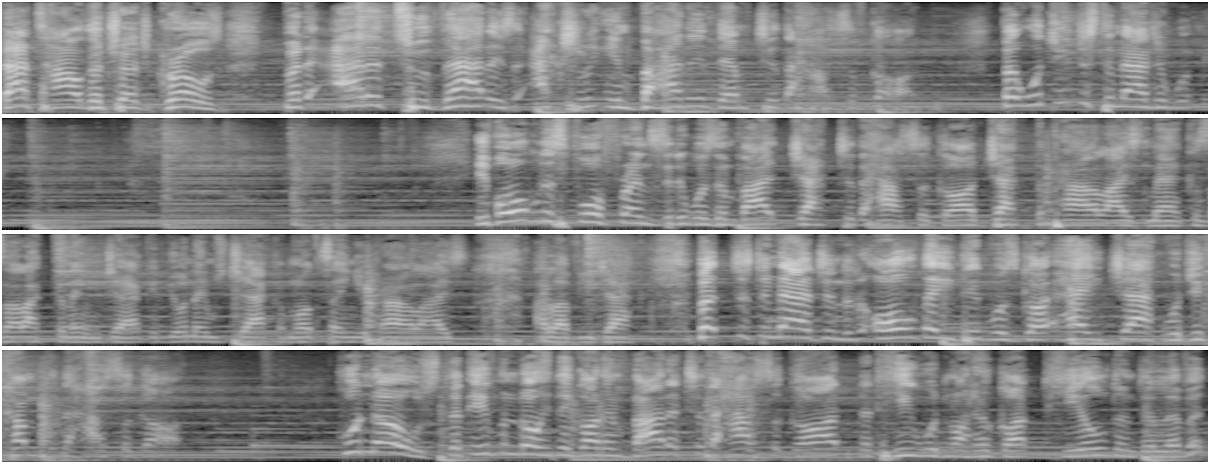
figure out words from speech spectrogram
That's how the church grows. But added to that is actually inviting them to the house of God. But would you just imagine with me? If all his four friends did it was invite Jack to the house of God, Jack the paralyzed man, because I like the name Jack. If your name's Jack, I'm not saying you're paralyzed. I love you, Jack. But just imagine that all they did was go, hey, Jack, would you come to the house of God? Who knows that even though they got invited to the house of God, that he would not have got healed and delivered?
